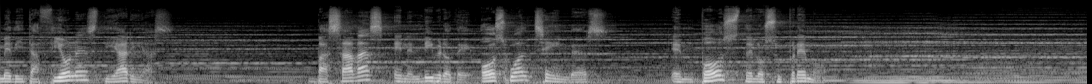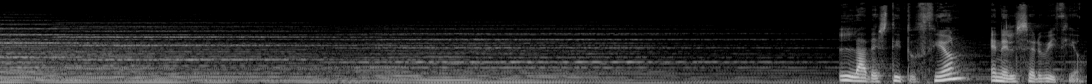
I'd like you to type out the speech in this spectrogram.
Meditaciones Diarias, basadas en el libro de Oswald Chambers, En pos de lo Supremo. La destitución en el servicio.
